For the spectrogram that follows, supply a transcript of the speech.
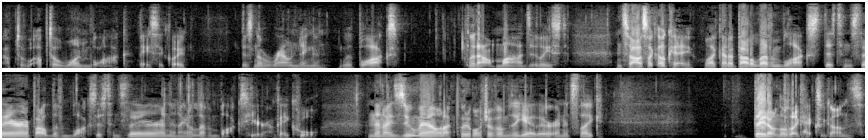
up to up to one block, basically. There's no rounding with blocks, without mods at least. And so I was like, okay, well I got about 11 blocks distance there, about 11 blocks distance there, and then I got 11 blocks here. Okay, cool. And then I zoom out and I put a bunch of them together, and it's like they don't look like hexagons.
